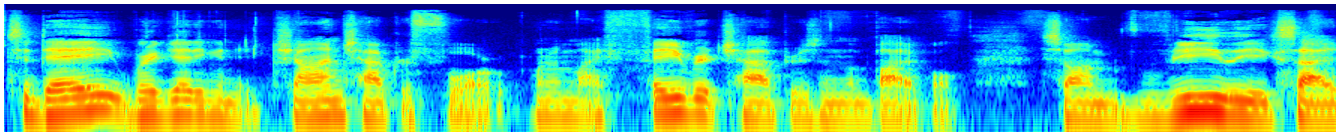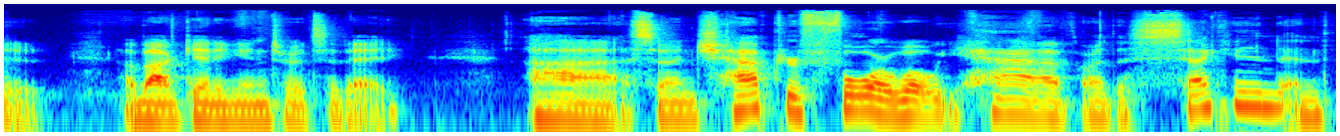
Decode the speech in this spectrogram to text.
Today we're getting into John chapter 4, one of my favorite chapters in the Bible. So I'm really excited about getting into it today. Uh, so in chapter 4, what we have are the second and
